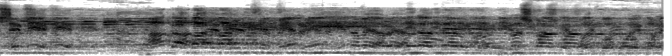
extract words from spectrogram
છે મેં માતા ભાઈ બહેન છે મેલડી તમે અડધી રાતે દિવસમાં કે ભર બપોરે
